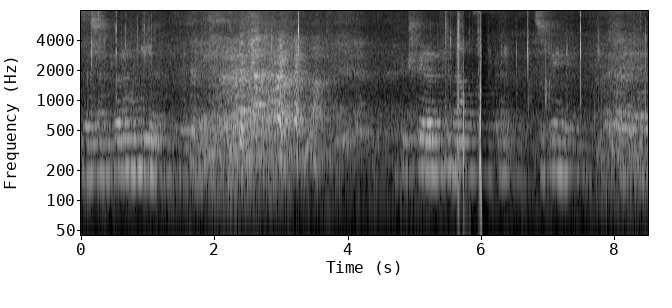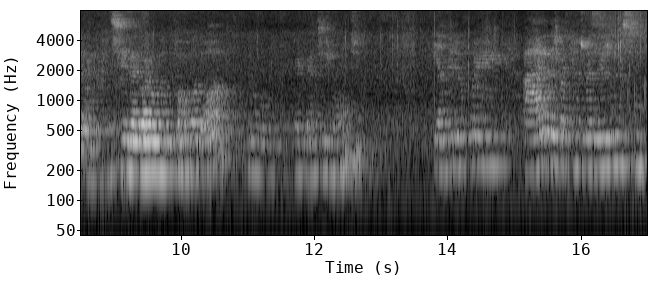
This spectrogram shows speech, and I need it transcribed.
Vocês acharam que eu era muda. Fico esperando o final, assim, para surpreender. É, a agora o Forrodó, do Recantes Monte. E anterior foi a área das vaquinas brasileiras no 5.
